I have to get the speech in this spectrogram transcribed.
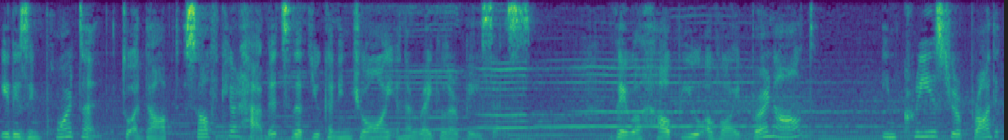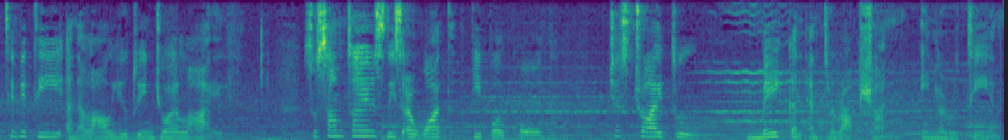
It is important to adopt self care habits that you can enjoy on a regular basis. They will help you avoid burnout, increase your productivity, and allow you to enjoy life. So sometimes these are what people call just try to make an interruption in your routine.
